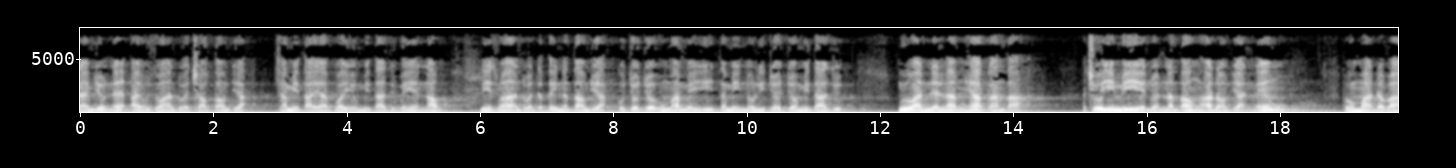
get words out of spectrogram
လိုင်မြို့နယ်အာယုဇွမ်းအတွက်6000ကျ ချမ်းမိသားရပွဲယုမိသားစုဘရင်နောက်နေစွမ်းအတွက်တသိန်း2000ကျကိုကြောကြောဥမမေယီသမိနိုလီကြောကြောမိသားစုငုဝနှစ်လမြကန္တာအချိုးကြီးမိအတွက်2500ကျနင်းဒုမတပါ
